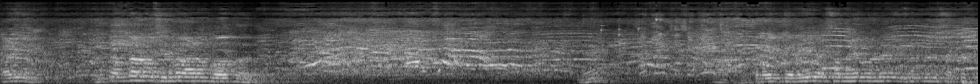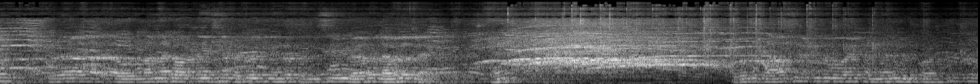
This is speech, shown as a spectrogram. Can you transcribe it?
കഴിഞ്ഞു. നിങ്ങൾക്ക് എന്താണോ സിനിമ കാണാൻ പോകുന്നത് ഏ? ആ, ഇത്രയും ചെറിയ സമയം കൊണ്ട് ഇങ്ങനത്തെ ഒരു സെറ്റപ്പ് നന്നായിട്ട് ഓർഗനൈസ് ചെയ്യാൻ പറ്റുമെങ്കിൽ നിങ്ങളുടെ പ്രിൻസിപ്പൽ വേറെ ലെവലല്ലേ അതുകൊണ്ട് ക്ലാസ്സിലൊക്കെ ഇതുപോലെ കണ്ടാലും ഒരു കുഴപ്പമില്ല.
